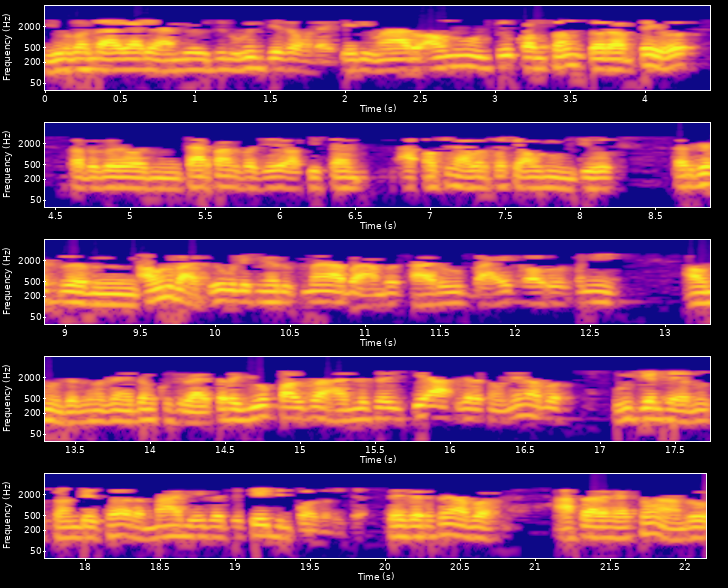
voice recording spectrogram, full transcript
योभन्दा अगाडि हाम्रो जुन विक डे हुँदाखेरि उहाँहरू आउनुहुन्थ्यो कमसम तर त्यही हो तपाईँको चार पाँच बजे अफिस टाइम अफिस आवर पछि आउनुहुन्थ्यो। तर जस आउनु भएको थियो उल्लेखनीय रूपमा अब हाम्रो थारू बाहेक अरूहरू पनि आउनुहुन्छ त्यसमा चाहिँ एकदम खुसी लाग्यो। तर यो पाल चाहिँ हामीले चाहिँ के आश गरेका छौँ भने अब विकेन्ड चाहिँ हेर्नु सन्डे छ र माघ एक चाहिँ त्यही दिन पर्दो रहेछ। त्यही भएर चाहिँ अब आशा राखेका छौँ हाम्रो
